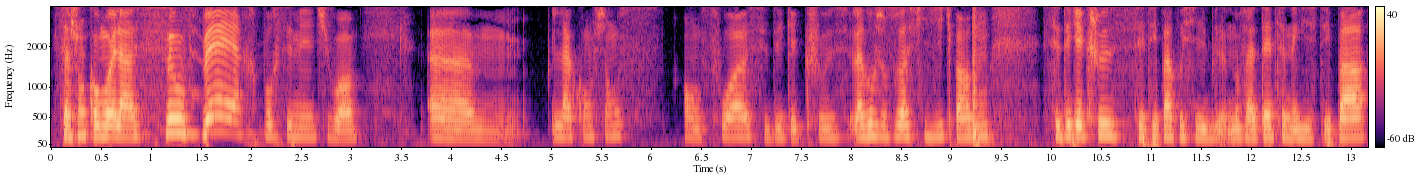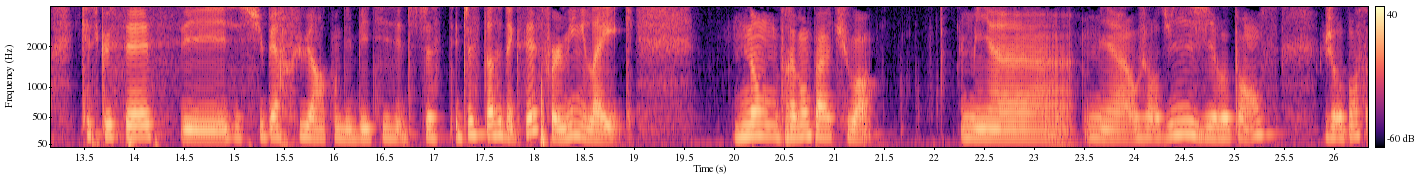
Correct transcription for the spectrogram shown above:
Sachant comment elle a souffert pour s'aimer, tu vois. Euh, la confiance en soi, c'était quelque chose. La confiance en soi physique, pardon, c'était quelque chose, c'était pas possible. Dans sa tête, ça n'existait pas. Qu'est-ce que c'est? C'est superflu à raconter des bêtises. It just it just doesn't exist for me. Like non, vraiment pas, tu vois. Mais euh, mais euh, aujourd'hui, j'y repense. Je repense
